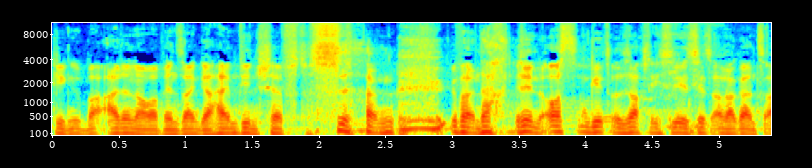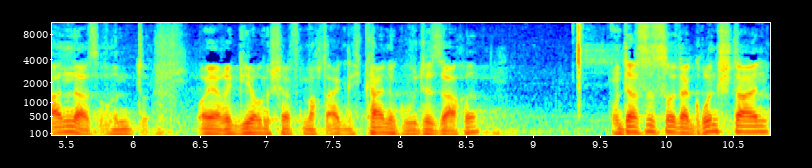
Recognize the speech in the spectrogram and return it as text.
gegenüber Adenauer, wenn sein Geheimdienstchef sozusagen über Nacht in den Osten geht und sagt, ich sehe es jetzt aber ganz anders und euer Regierungschef macht eigentlich keine gute Sache. Und das ist so der Grundstein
